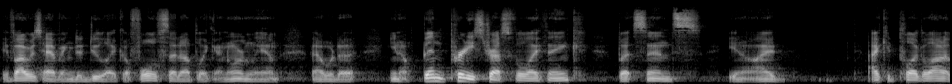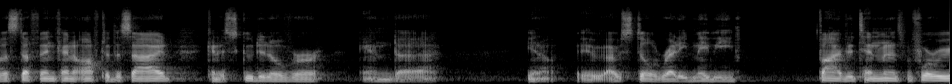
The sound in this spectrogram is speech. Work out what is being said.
if i was having to do like a full setup like i normally am that would have you know been pretty stressful i think. But since you know i i could plug a lot of the stuff in kind of off to the side kind of scoot it over and uh, you know it, i was still ready maybe five to ten minutes before we were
